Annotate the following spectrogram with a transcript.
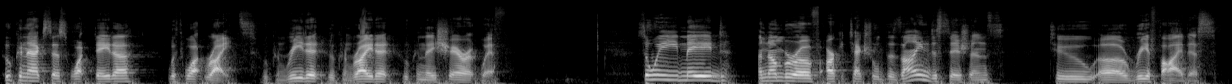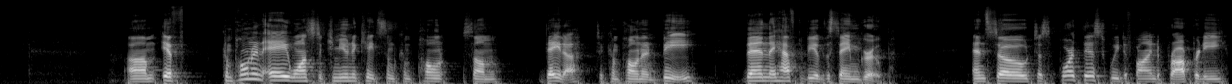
who can access what data with what rights, who can read it, who can write it, who can they share it with. So we made a number of architectural design decisions to uh, reify this. Um, if component A wants to communicate some, some data to component B, then they have to be of the same group. And so to support this, we defined a property,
